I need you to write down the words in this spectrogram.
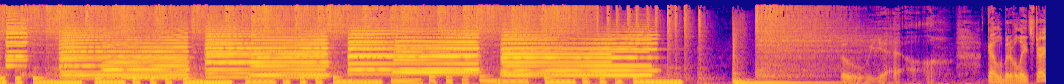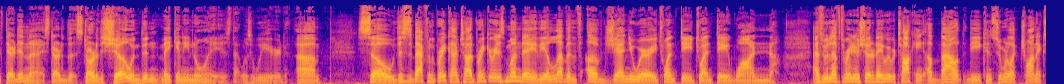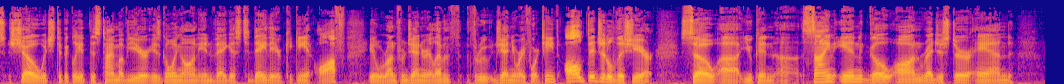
Oh yeah, got a little bit of a late start there, didn't I? Started the started the show and didn't make any noise. That was weird. Um, so this is back from the break. I'm Todd Brinker. It is Monday, the 11th of January, 2021. As we left the radio show today, we were talking about the Consumer Electronics Show, which typically at this time of year is going on in Vegas. Today they are kicking it off. It will run from January 11th through January 14th, all digital this year. So uh, you can uh, sign in, go on, register, and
